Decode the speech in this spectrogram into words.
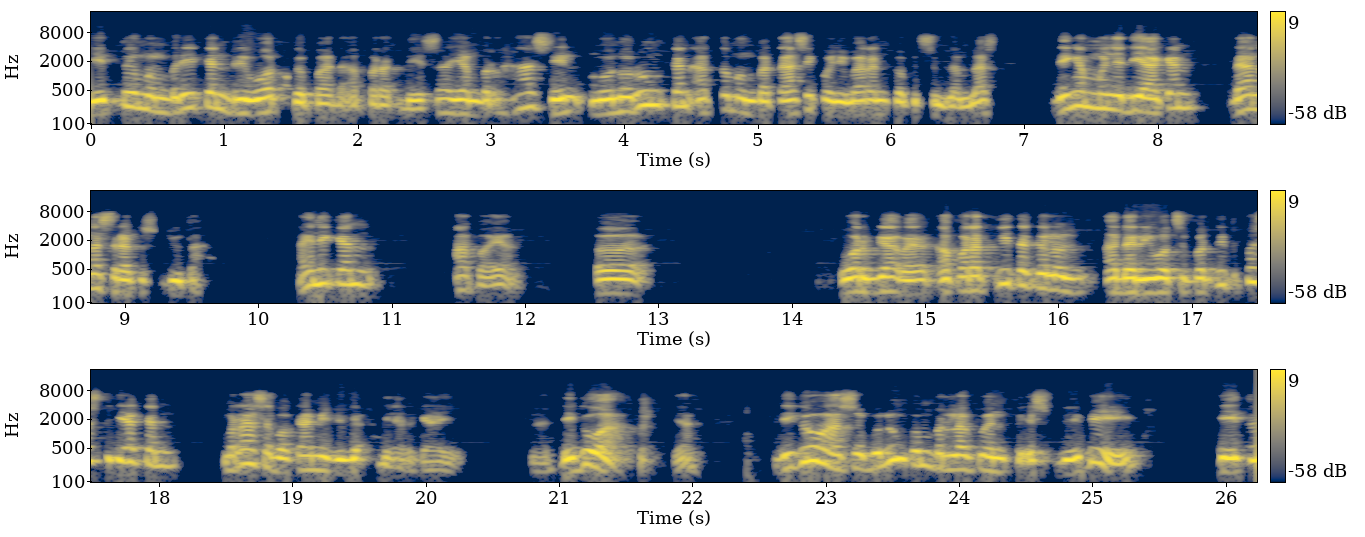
itu memberikan reward kepada aparat desa yang berhasil menurunkan atau membatasi penyebaran COVID-19 dengan menyediakan dana 100 juta. Nah, ini kan apa ya? Uh, warga eh, aparat kita kalau ada reward seperti itu pasti dia akan merasa bahwa kami juga dihargai. Nah, di Goa ya. Di Goa sebelum pemberlakuan PSBB itu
